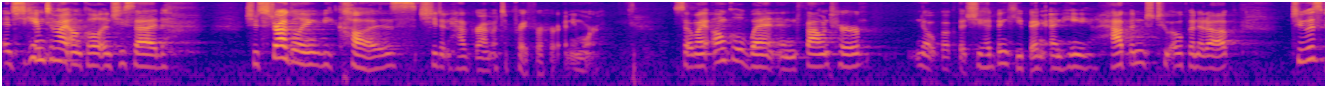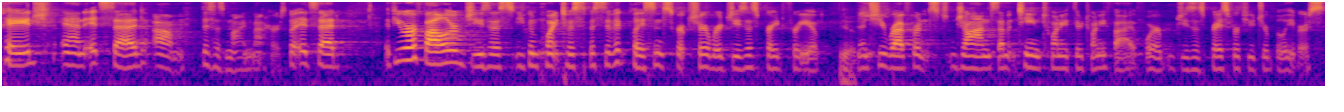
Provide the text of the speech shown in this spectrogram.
And she came to my uncle and she said she was struggling because she didn't have grandma to pray for her anymore. So my uncle went and found her notebook that she had been keeping, and he happened to open it up to this page, and it said, um, This is mine, not hers, but it said, if you are a follower of Jesus, you can point to a specific place in Scripture where Jesus prayed for you. Yes. And she referenced John 17, 20 through 25, where Jesus prays for future believers.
